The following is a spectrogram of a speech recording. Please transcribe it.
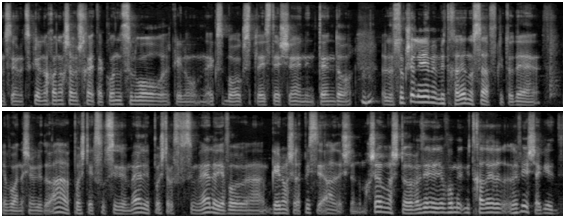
מסוימת, כאילו נכון עכשיו יש לך את ה console war, כאילו אקסבוקס, פלייסטיישן, נינטנדו, זה סוג של מתחרה נוסף, כי אתה יודע, יבואו אנשים ויגידו, אה, פה יש את האקסקלוסיבים האלה, פה יש את האקסקלוסיבים האלה, יבוא הגיימר של ה-PC, אה, יש לנו מחשב ממש טוב, אז יבוא מתחרה רביעי שיגיד,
